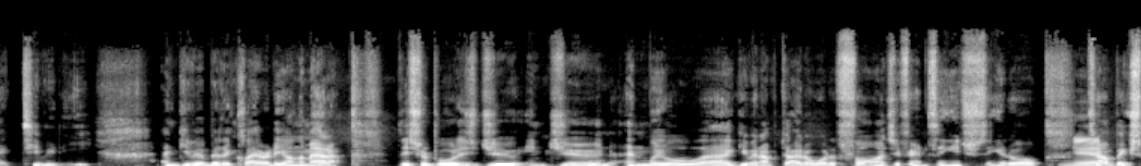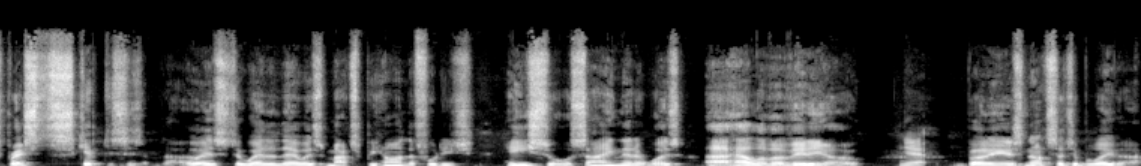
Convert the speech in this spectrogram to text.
activity, and give a bit of clarity on the matter. This report is due in June, and we'll uh, give an update on what it finds, if anything interesting at all. Yeah. Trump expressed skepticism, though, as to whether there was much behind the footage he saw, saying that it was a hell of a video. Yeah. But he is not such a believer.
